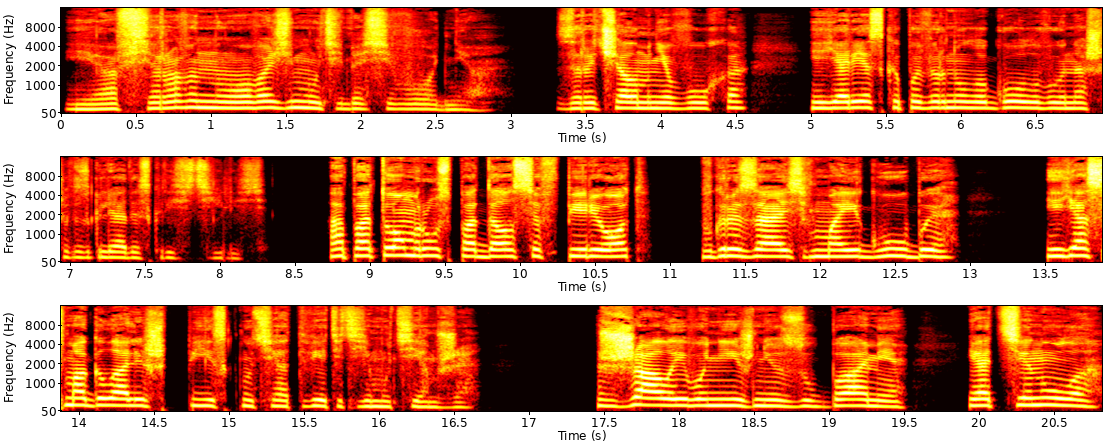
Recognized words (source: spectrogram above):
«Я все равно возьму тебя сегодня», — зарычал мне в ухо, — и я резко повернула голову, и наши взгляды скрестились. А потом Рус подался вперед, вгрызаясь в мои губы, и я смогла лишь пискнуть и ответить ему тем же. Сжала его нижнюю зубами и оттянула,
